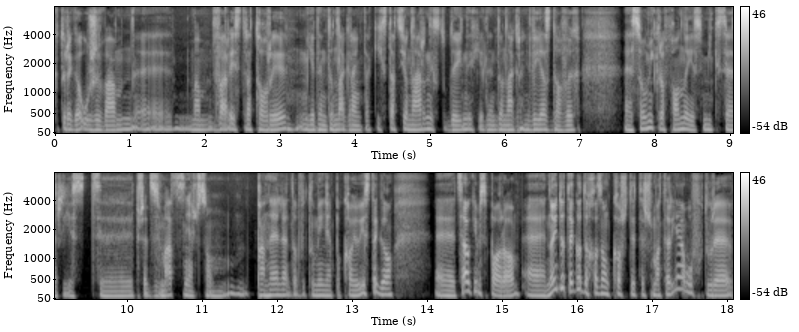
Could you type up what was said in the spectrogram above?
którego używam. E, mam dwa rejestratory, jeden do nagrań takich stacjonarnych, studyjnych, jeden do nagrań wyjazdowych. E, są mikrofony, jest mikser, jest przedwzmacniacz, są panele do wytłumienia pokoju. Jest tego całkiem sporo. No i do tego dochodzą koszty też materiałów, które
